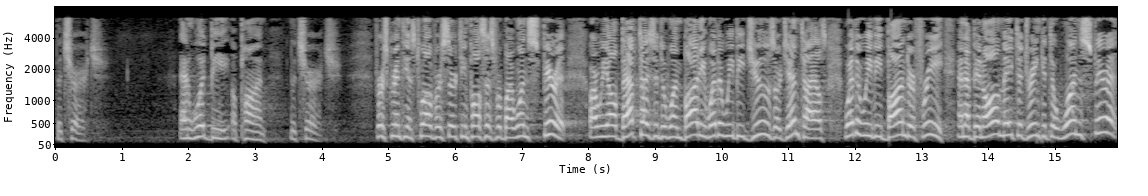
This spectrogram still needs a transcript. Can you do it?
the church, and would be upon the church. 1 Corinthians 12 verse 13, Paul says, For by one Spirit are we all baptized into one body, whether we be Jews or Gentiles, whether we be bond or free, and have been all made to drink into one Spirit,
